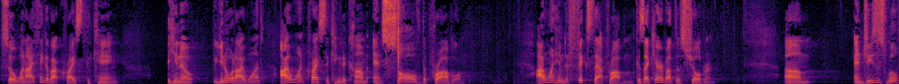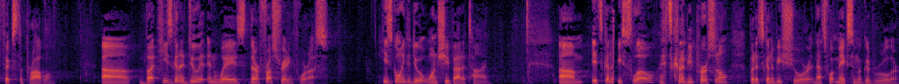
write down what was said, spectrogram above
So when I think about Christ the King, you know, you know what I want? I want Christ the King to come and solve the problem. I want him to fix that problem because I care about those children. Um, and Jesus will fix the problem. Uh, but he's going to do it in ways that are frustrating for us. He's going to do it one sheep at a time. Um, it's going to be slow, it's going to be personal, but it's going to be sure, and that's what makes him a good ruler.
